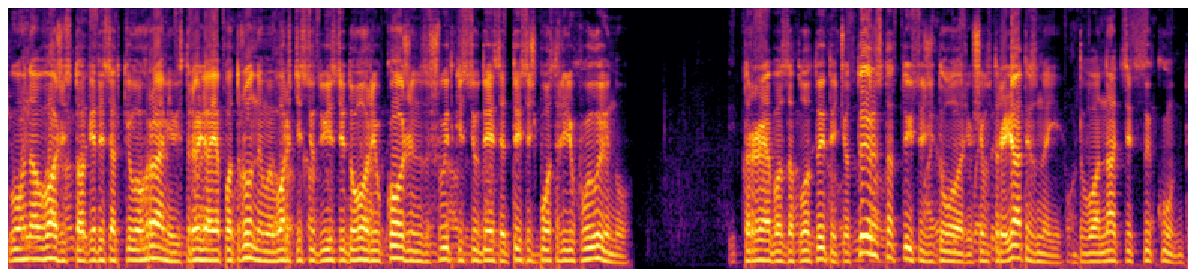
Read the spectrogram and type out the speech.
Вона важить 150 кілограмів і стріляє патронами вартістю 200 доларів кожен з швидкістю 10 тисяч пострілів хвилину. Треба заплатити 400 тисяч доларів, щоб стріляти з неї 12 секунд.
